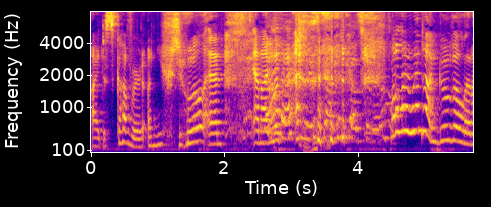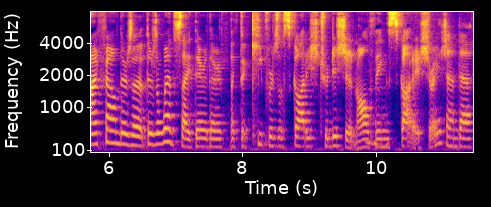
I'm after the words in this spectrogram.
I discovered unusual and and I looked well, I went on Google and I found there's a there's a website there. They're like the keepers of Scottish tradition, all things Scottish, right? And uh,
